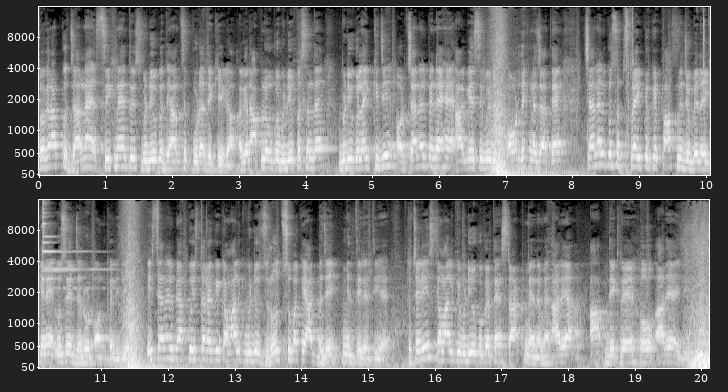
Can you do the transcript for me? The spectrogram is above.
तो अगर आपको जानना है, सीखना है तो इस वीडियो को ध्यान से पूरा देखिएगा। अगर आप लोगों को वीडियो पसंद है वीडियो को लाइक कीजिए और चैनल पर नए हैं, आगे से वीडियो और देखना चाहते हैं चैनल को सब्सक्राइब करके पास में जो बेलाइकन है, उसे ज़रूर ऑन कर लीजिए। इस चैनल पे आपको इस तरह की कमाल की वीडियो रोज सुबह के आठ बजे मिलती रहती है। तो चलिए इस कमाल की वीडियो को करते हैं स्टार्ट मेरा नाम है आर्या। आप देख रहे हो Arya ID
